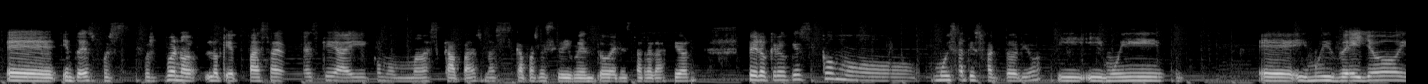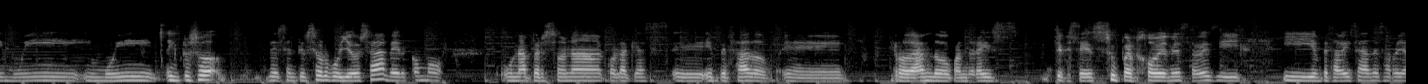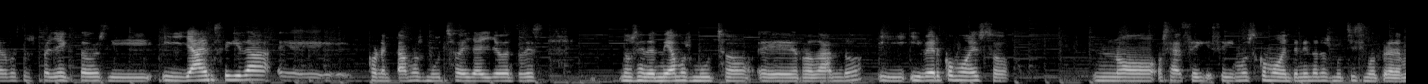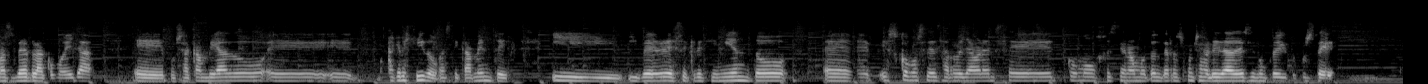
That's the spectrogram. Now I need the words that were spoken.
Eh, y entonces, pues, pues bueno, lo que pasa es que hay como más capas, más capas de sedimento en esta relación pero creo que es como muy satisfactorio y, muy eh, y muy bello y muy, y muy incluso de sentirse orgullosa ver como una persona con la que has eh, empezado eh, rodando cuando erais, yo que sé, súper jóvenes, ¿sabes? Y, y, empezabais a desarrollar vuestros proyectos y, y ya enseguida conectamos mucho ella y yo, entonces nos entendíamos mucho eh, rodando y, ver cómo eso no, o sea, seguimos como entendiéndonos muchísimo, pero además verla como ella eh, pues ha cambiado, eh, ha crecido básicamente y, ver ese crecimiento, es cómo se desarrolla ahora en set, cómo gestiona un montón de responsabilidades en un proyecto pues, de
